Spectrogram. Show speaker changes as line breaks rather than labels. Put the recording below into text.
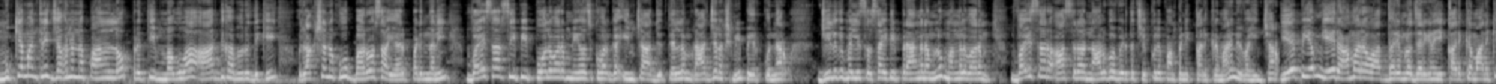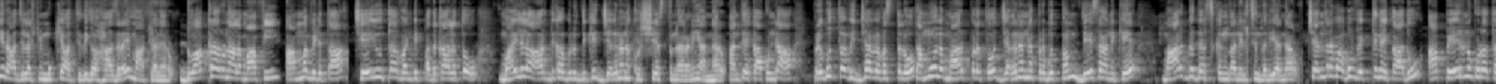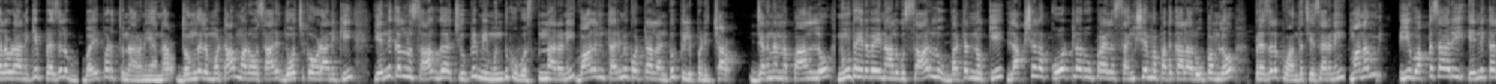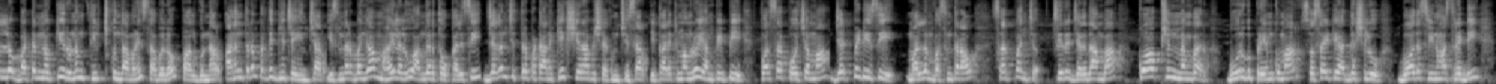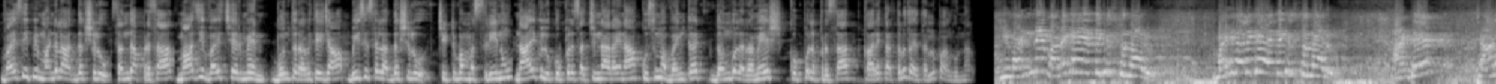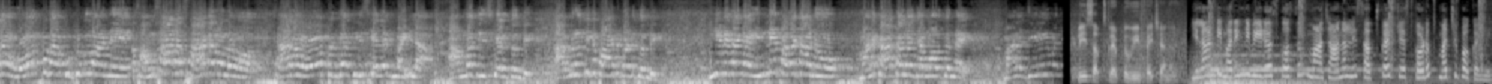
ముఖ్యమంత్రి జగనన్న పాలనలో ప్రతి మగువ ఆర్థిక అభివృద్ధికి రక్షణకు భరోసా ఏర్పడిందని వైఎస్ఆర్సీపీ పోలవరం నియోజకవర్గ ఇన్ఛార్జ్ తెల్లం రాజ్యలక్ష్మి పేర్కొన్నారు. జీలుగుమెల్లి సొసైటీ ప్రాంగణంలో మంగళవారం వైఎస్ఆర్ ఆసరా నాలుగో విడత చెక్కుల పంపిణీ కార్యక్రమాన్ని నిర్వహించారు. ఏపీఎం ఏ రామారావు ఆధ్వర్యంలో జరిగిన ఈ కార్యక్రమానికి రాజ్యలక్ష్మి ముఖ్య అతిథిగా హాజరై మాట్లాడారు. డ్వాక్రా రుణాల మాఫీ అమ్మ విడత చేయూత వంటి పథకాలతో మహిళల ఆర్థిక అభివృద్ధికి జగనన్న కృషి చేస్తున్నారని అన్నారు. అంతేకాకుండా ప్రభుత్వ విద్యా వ్యవస్థలో సమూల మార్పులతో జగనన్న ప్రభుత్వం దేశానికే మార్గదర్శకంగా నిలిచిందని అన్నారు. చంద్రబాబు వ్యక్తినే కాదు ఆ పేరును కూడా తెలవడానికి ప్రజలు భయపడుతున్నారని అన్నారు. దొంగల ముఠ మరోసారి దోచుకోవడానికి ఎన్నికలను సాగుగా చూపి మీ ముందుకు వస్తున్నారని వాళ్ళని తరిమి కొట్టాలంటూ పిలుపునిచ్చారు. జగనన్న పాలనలో నూట ఇరవై నాలుగు సార్లు బటన్ నొక్కి లక్షల కోట్ల రూపాయల సంక్షేమ పథకాల రూపంలో ప్రజలకు అందచేశారని మనం ఈ ఒక్కసారి ఎన్నికల్లో బటన్ నొక్కి రుణం తీర్చుకుందామని సభలో పాల్గొన్నారు. అనంతరం ప్రతిజ్ఞ చేయించారు. ఈ సందర్భంగా మహిళలు అందరితో కలిసి జగన్ చిత్రపటానికి క్షీరాభిషేకం చేశారు. ఈ కార్యక్రమంలో MPP Korasa Pochamma ZPTC Mallam Vasantharao sarpanch Chiru Jagadamba cooption member Burugu Prem Kumar society అధ్యక్షులు బోధ శ్రీనివాస్ రెడ్డి వైసీపీ మండల అధ్యక్షులు సందా ప్రసాద్ మాజీ vice chairman Bontu Raviteja BCCL అధ్యక్షులు చిట్టుబొమ్మ శ్రీను నాయకులు కుప్పల సత్యనారాయణ కుసుమ వెంకట్ గంగుల రమేష్ కుప్పల ప్రసాద్ కార్యకర్తలు తదితరులు పాల్గొన్నారు.
ఇవన్నీ మనకే ఎందుకు ఇస్తున్నారు? అమ్మ తీసుకెళ్తుంది అభివృద్ధికి పాటుపడుతుంది ఈ విధంగా ఇన్ని పథకాలు మన ఖాతాలో జమ అవుతున్నాయి. మన జీవన
please subscribe to V five channel
ఇలాంటి మరిన్ని వీడియోస్ కోసం మా ఛానల్ని సబ్స్క్రైబ్ చేసుకోవడం మర్చిపోకండి.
